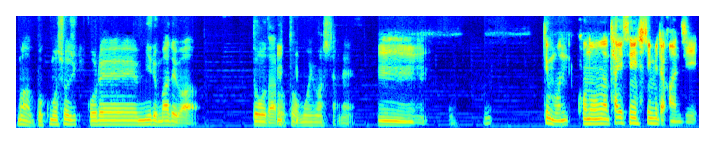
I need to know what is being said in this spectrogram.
まあ僕も正直これ見るまではどうだろうと思いましたね。うん。でも、この対戦してみた感じ、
